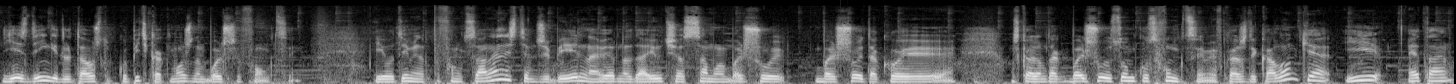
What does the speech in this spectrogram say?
есть деньги для того, чтобы купить как можно больше функций. И вот именно по функциональности в JBL, наверное, дают сейчас самую большую большой такой, скажем так, большую сумку с функциями в каждой колонке. И это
